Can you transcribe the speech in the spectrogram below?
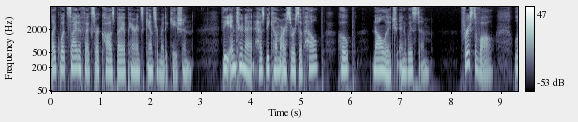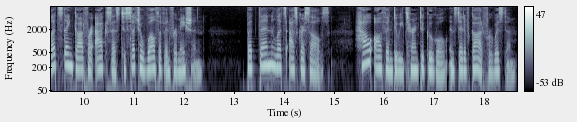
like what side effects are caused by a parent's cancer medication, the internet has become our source of help, hope, knowledge, and wisdom. First of all, let's thank God for access to such a wealth of information. But then let's ask ourselves, how often do we turn to Google instead of God for wisdom?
